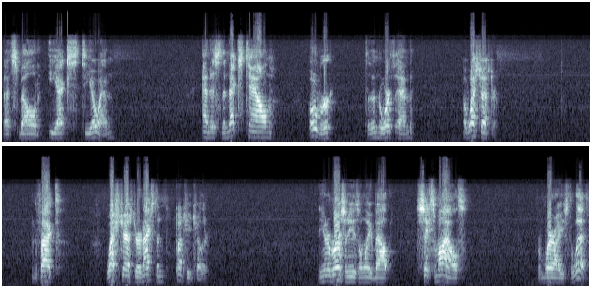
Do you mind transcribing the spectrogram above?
That's spelled E-X-T-O-N. And it's the next town over to the north end of West Chester. In fact, West Chester and Exton touch each other. The university is only about six miles from where I used to live.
